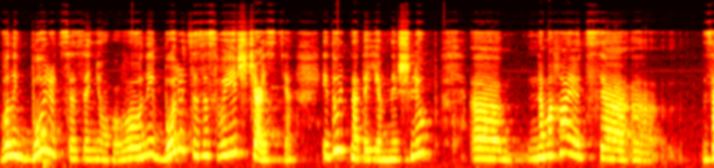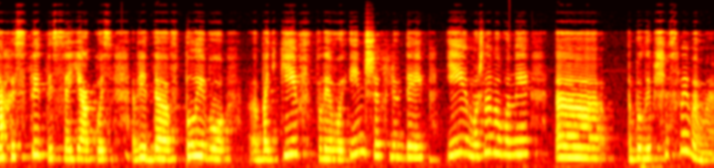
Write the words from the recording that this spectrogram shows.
Вони борються за нього, вони борються за своє щастя, ідуть на таємний шлюб, е, намагаються е, захиститися якось від е, впливу батьків, впливу інших людей. І, можливо, вони були б щасливими.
